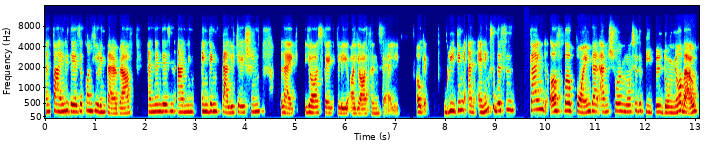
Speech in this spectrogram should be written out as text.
And finally, there's a concluding paragraph. And then there's an ending, ending salutation like yours faithfully or yours sincerely. Okay, greeting and ending. So this is kind of a point that I'm sure most of the people don't know about.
